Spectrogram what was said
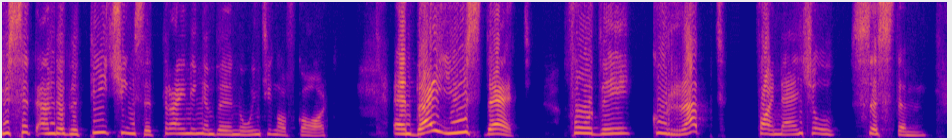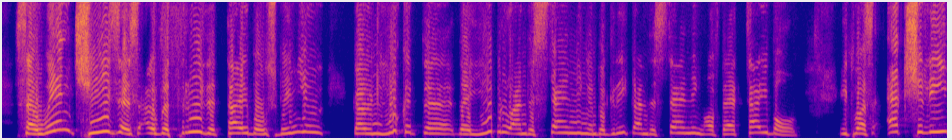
to sit under the teachings, the training, and the anointing of God. And they used that for the corrupt financial system. So when Jesus overthrew the tables, when you go and look at the, the Hebrew understanding and the Greek understanding of that table, it was actually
